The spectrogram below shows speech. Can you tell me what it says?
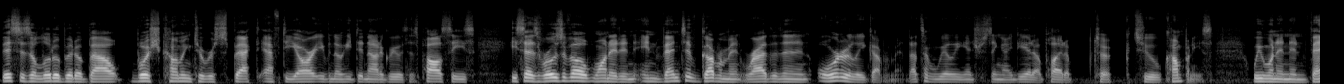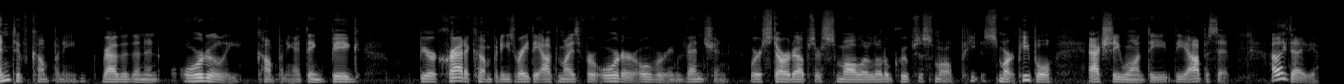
This is a little bit about Bush coming to respect FDR, even though he did not agree with his policies. He says Roosevelt wanted an inventive government rather than an orderly government. That's a really interesting idea to apply to, to, to companies. We want an inventive company rather than an orderly company. I think big bureaucratic companies, right, they optimize for order over invention, where startups or smaller little groups of small smart people actually want the, the opposite. I like that idea.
